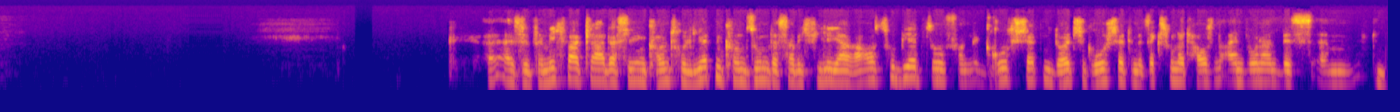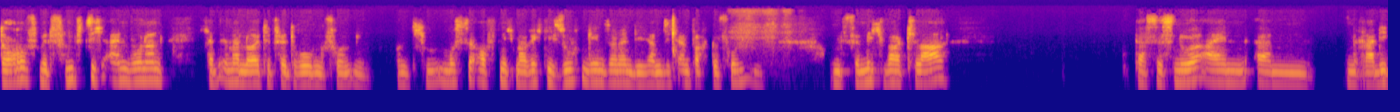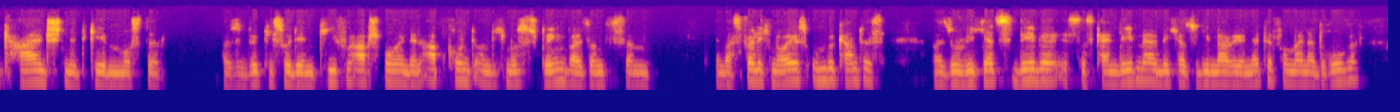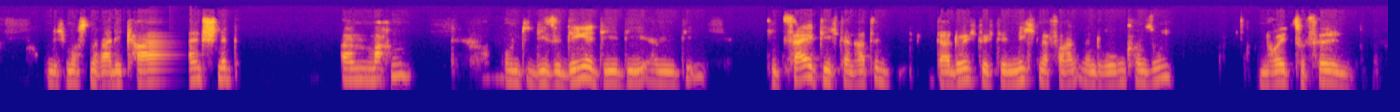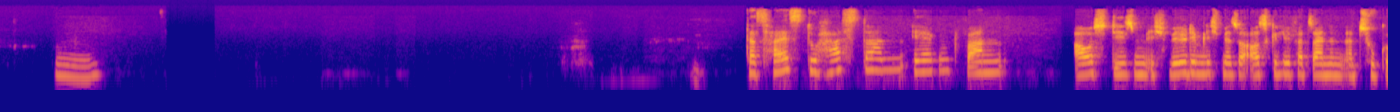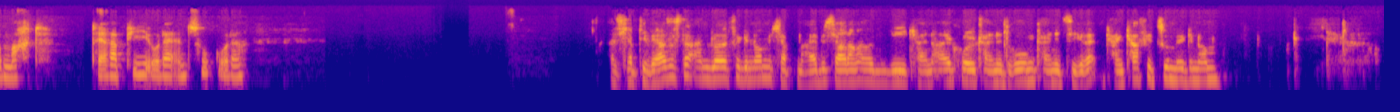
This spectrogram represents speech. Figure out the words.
Also für mich war klar, dass sie einen kontrollierten Konsum, das habe ich viele Jahre ausprobiert, so von Großstädten, deutsche Großstädte mit 600.000 Einwohnern bis ähm, Dorf mit 50 Einwohnern. Ich habe immer Leute für Drogen gefunden. Und ich musste oft nicht mal richtig suchen gehen, sondern die haben sich einfach gefunden. Und für mich war klar, dass es nur ein, ähm, einen radikalen Schnitt geben musste. Also wirklich so den tiefen Absprung in den Abgrund und ich muss springen, weil sonst ähm, was völlig Neues, Unbekanntes. Weil so wie ich jetzt lebe, ist das kein Leben mehr. Bin ich also die Marionette von meiner Droge. Und ich muss einen radikalen Schnitt ähm, machen. Und diese Dinge, die, die, ähm, die, die Zeit, die ich dann hatte, dadurch, durch den nicht mehr vorhandenen Drogenkonsum, neu zu füllen. Mhm. Das heißt, du hast dann irgendwann aus diesem, ich will dem nicht mehr so ausgeliefert sein, einen Entzug gemacht. Therapie oder Entzug oder? Also ich habe diverseste Anläufe genommen. Ich habe ein halbes Jahr lang irgendwie keinen Alkohol, keine Drogen, keine Zigaretten, keinen Kaffee zu mir genommen.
